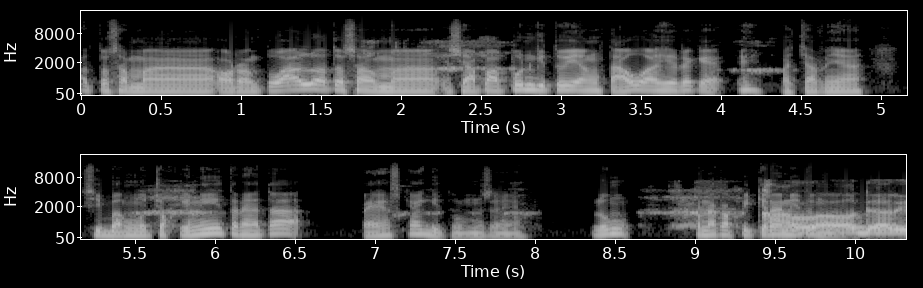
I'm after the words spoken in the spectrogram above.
atau sama orang tua lu atau sama siapa pun gitu yang tahu akhirnya kayak eh pacarnya si Bang Ucok ini ternyata PSK gitu misalnya. Lu pernah kepikiran itu nggak? Kalau dari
